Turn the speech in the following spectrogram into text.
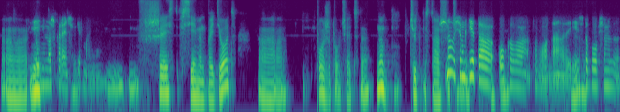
А, Или ну, немножко раньше в Германии? В 6, в 7 он пойдет, а, позже, получается, да? Ну, чуть старше. Ну, в общем, где-то около того, да, и да. чтобы, в общем,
